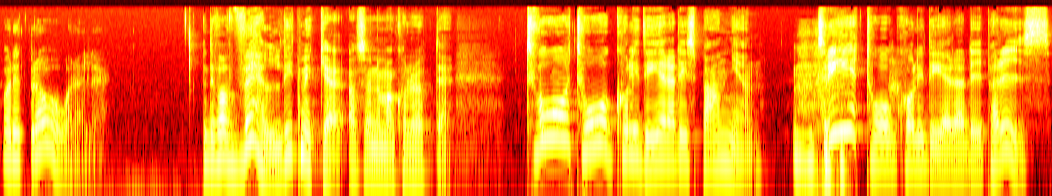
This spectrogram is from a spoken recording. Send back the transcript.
Var det ett bra år eller? Det var väldigt mycket, alltså när man kollar upp det. Två tåg kolliderade i Spanien. Tre tåg kolliderade i Paris.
